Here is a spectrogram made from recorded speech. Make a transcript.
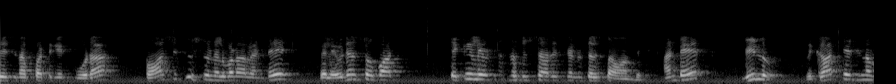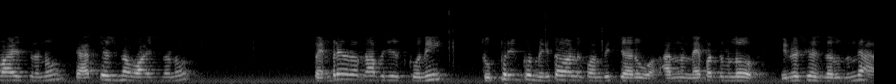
చేసినప్పటికీ కూడా ప్రాసిక్యూషన్ నిలబడాలంటే వీళ్ళ ఎవిడెన్స్తో పాటు టెక్నికల్ ఎవిడెన్స్ దృష్టి సారించినట్టు తెలుస్తా ఉంది. అంటే వీళ్ళు రికార్డ్ చేసిన వాయిస్లను ట్యాప్ చేసిన వాయిస్లను పెన్ డ్రైవ్లో కాపీ చేసుకుని సుప్రీంకు మిగతా వాళ్ళకి పంపించారు అన్న నేపథ్యంలో ఇన్వెస్టిగేషన్ జరుగుతుంది. ఆ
